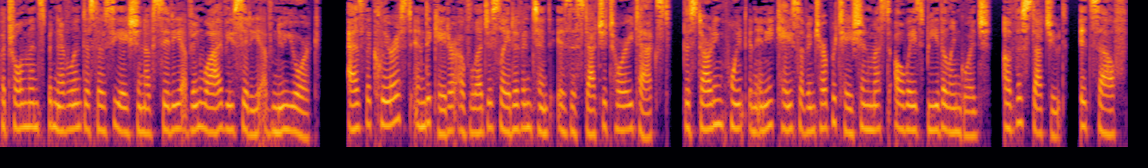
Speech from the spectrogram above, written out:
Patrolmen's Benevolent Association of City of NY v City of New York. As the clearest indicator of legislative intent is the statutory text, the starting point in any case of interpretation must always be the language of the statute itself,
